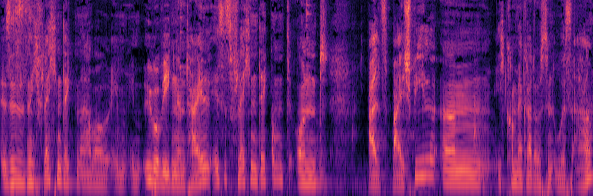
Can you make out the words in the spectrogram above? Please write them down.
es ist jetzt nicht flächendeckend, aber im, im überwiegenden Teil ist es flächendeckend. Und als Beispiel, ähm, ich komme ja gerade aus den USA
